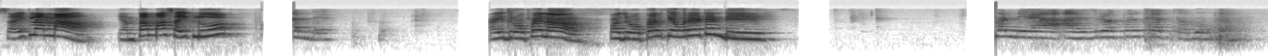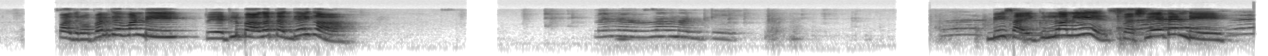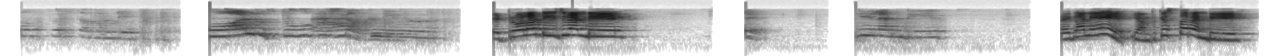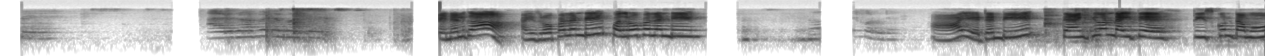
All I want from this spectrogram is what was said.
Cycle అమ్మా. ఎంతమ్మా cycle? ఐదు రూపాయలా? పది రూపాయలకి ఎవరేటండి? పది రూపాయలకి ఇవ్వండి. రేట్లు బాగా తగ్గాయిగా. మీ సైకిల్లోని స్పెషల్ ఏంటండి? పెట్రోలా డీజిల్ అండి? సరే కానీ ఇవ్వండి. ఫైనల్గా ఐదు రూపాయలండి పది రూపాయలండి? ఏటండి? థ్యాంక్ యూ అండి అయితే. తీసుకుంటాము.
